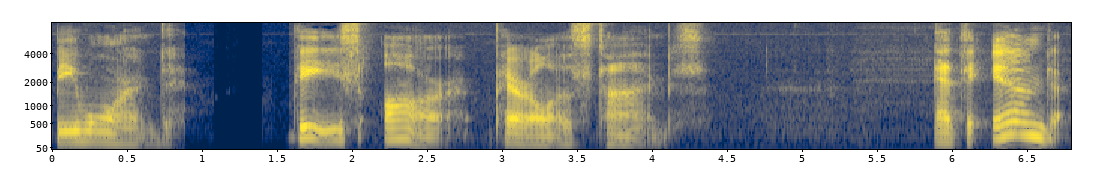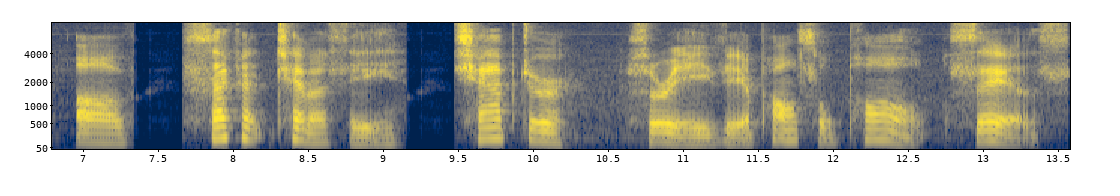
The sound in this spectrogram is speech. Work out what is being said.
Be warned. These are perilous times. At the end of 2 Timothy chapter 3, the Apostle Paul says,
